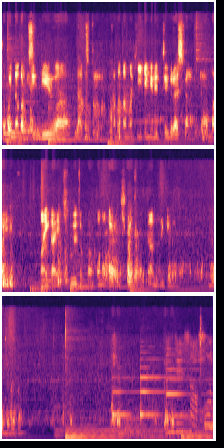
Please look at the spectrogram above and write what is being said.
特になんか別に理由はなくて、たまたま聞いてみるっていうぐらいしかなくて、あんまり毎回聞くとか、この回を聞くとかってのはないけど、でさ本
